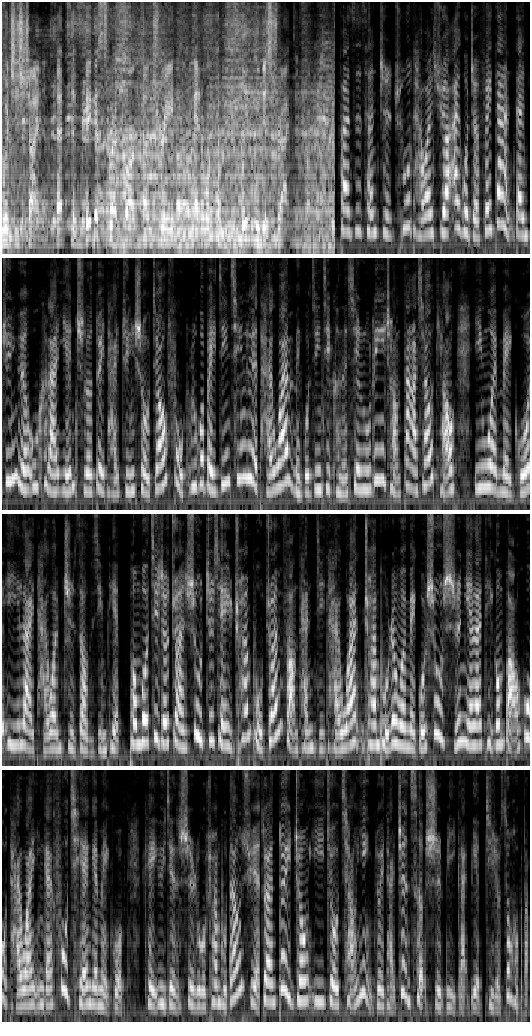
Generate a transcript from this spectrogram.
which is China. That's the biggest threat for our country, and we're completely distracted from it. 范斯曾指出，台湾需要爱国者飞弹，但军援乌克兰延迟了对台军售交付。如果北京侵略台湾，美国经济可能陷入另一场大萧条，因为美国依赖台湾制造的晶片。彭博记者转述之前与川普专访谈及台湾，川普认为美国数十年来提供保护，台湾应该付钱给美国。可以预见的是，如果川普当选，虽然对中依旧强硬，对台政策势必改变。记者综合报道。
